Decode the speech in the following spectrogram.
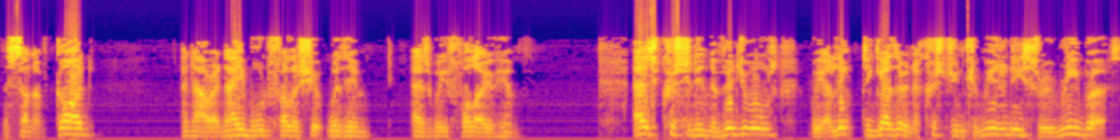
the Son of God, and our enabled fellowship with Him as we follow Him. As Christian individuals, we are linked together in a Christian community through rebirth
